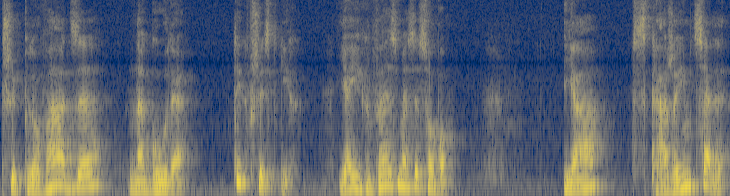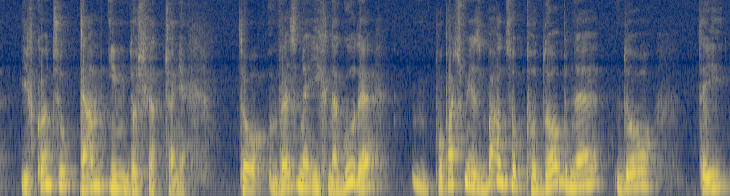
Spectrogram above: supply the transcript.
Przyprowadzę na górę tych wszystkich. Ja ich wezmę ze sobą. Ja wskażę im cel i w końcu dam im doświadczenie. To wezmę ich na górę, popatrzmy, jest bardzo podobne do tej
